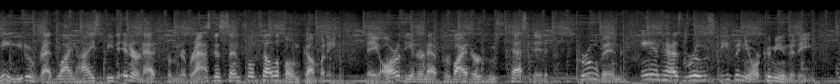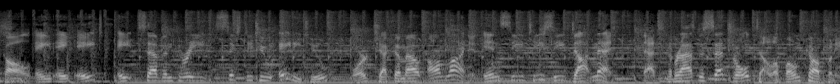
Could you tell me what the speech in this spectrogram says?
need Redline high speed internet from Nebraska Central Telephone Company. They are the internet provider who's tested, proven, and has roots deep in your community. Call 888 873 6282 or check them out online at nctc.net. That's Nebraska Central Telephone Company.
